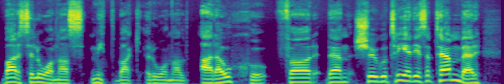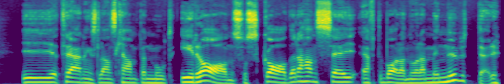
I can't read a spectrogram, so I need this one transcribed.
Barcelonas mittback Ronald Araujo. För den 23 september i träningslandskampen mot Iran så skadade han sig efter bara några minuter.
